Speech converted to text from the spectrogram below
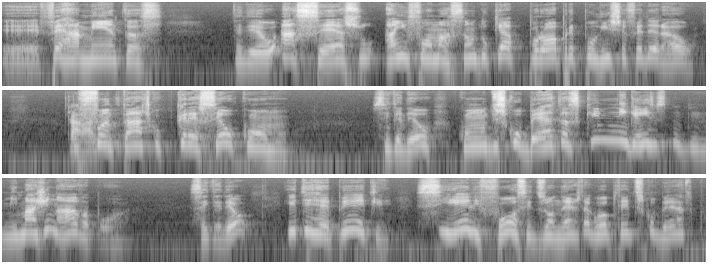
é, é, ferramentas, entendeu? Acesso à informação do que a própria Polícia Federal. Caralho. O Fantástico cresceu como? Você entendeu? Com descobertas que ninguém imaginava, porra. Você entendeu? E de repente, se ele fosse desonesto, a Globo teria descoberto, pô.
